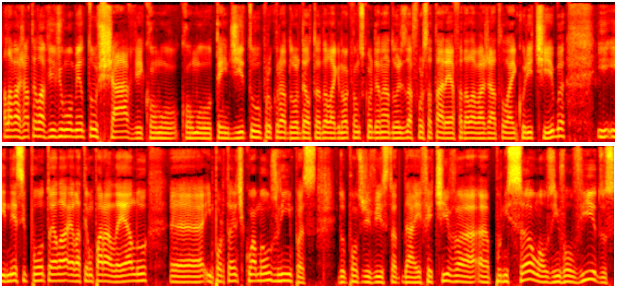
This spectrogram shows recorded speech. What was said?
a Lava Jato ela vive um momento chave, como, como tem dito o procurador Deltan Dallagnol, que é um dos coordenadores da Força Tarefa da Lava Jato lá em Curitiba. E, e nesse ponto ela, ela tem um paralelo é, importante com a Mãos Limpas, do ponto de vista da efetiva uh, punição aos envolvidos,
